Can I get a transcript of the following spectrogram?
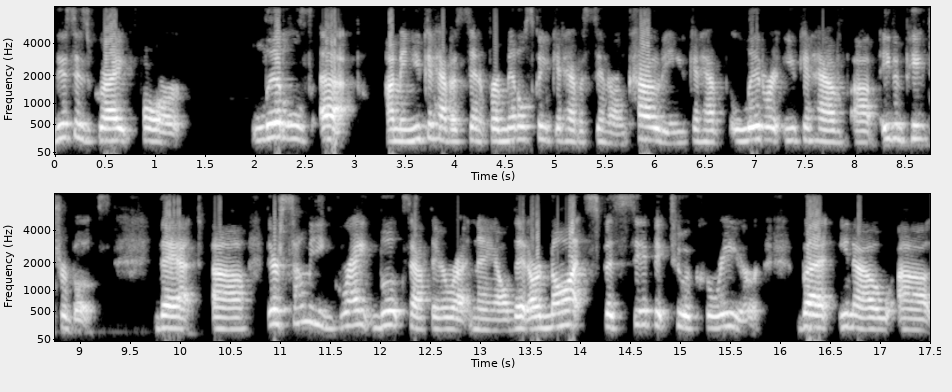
this is great for littles up. I mean, you can have a center for middle school. You could have a center on coding. You can have literate. You can have uh, even picture books. That uh, there's so many great books out there right now that are not specific to a career, but you know, uh,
